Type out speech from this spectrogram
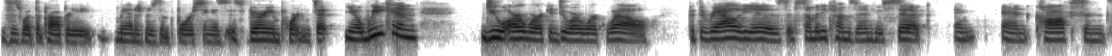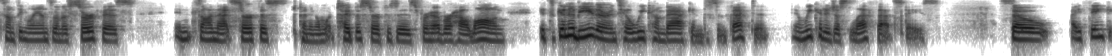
This is what the property management is enforcing is, is very important. That you know, we can do our work and do our work well, but the reality is if somebody comes in who's sick and and coughs and something lands on a surface it's on that surface, depending on what type of surface is, for ever how long, it's going to be there until we come back and disinfect it. And we could have just left that space. So I think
